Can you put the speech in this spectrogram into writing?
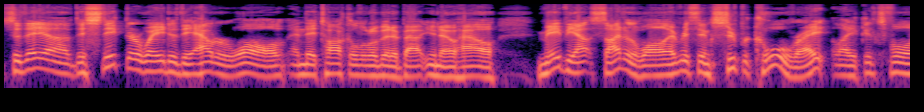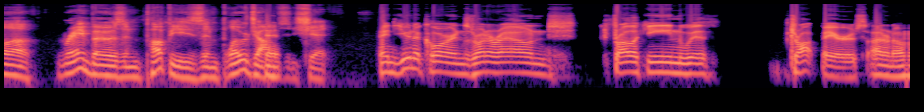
so they uh they sneak their way to the outer wall and they talk a little bit about, you know, how maybe outside of the wall everything's super cool, right? Like it's full of rainbows and puppies and blowjobs and shit. and unicorns run around frolicking with drop bears. I don't know.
